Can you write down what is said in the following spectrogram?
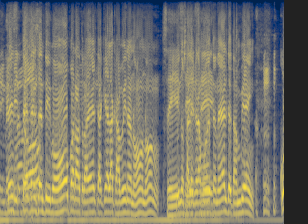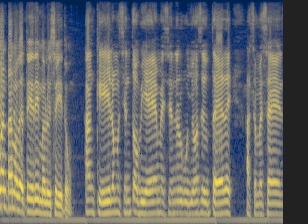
Te Te, invitó. te- te incentivó para traerte aquí a la cabina, no, no. Sí, y nos sí, alegramos sí. de tenerte también. Cuéntanos de ti, dime, Luisito. tranquilo, me siento bien, me siento orgulloso de ustedes. Hacerme ese-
